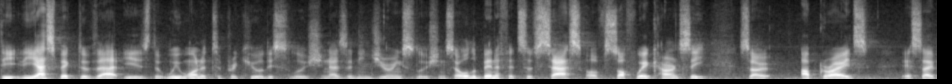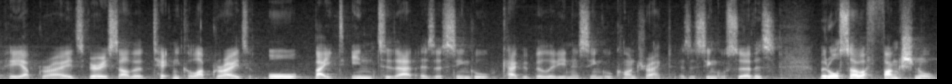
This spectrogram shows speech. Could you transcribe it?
the, the aspect of that is that we wanted to procure this solution as an enduring solution. So all the benefits of SaaS of software currency, so upgrades, SAP upgrades, various other technical upgrades, all baked into that as a single capability in a single contract, as a single service, but also a functional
